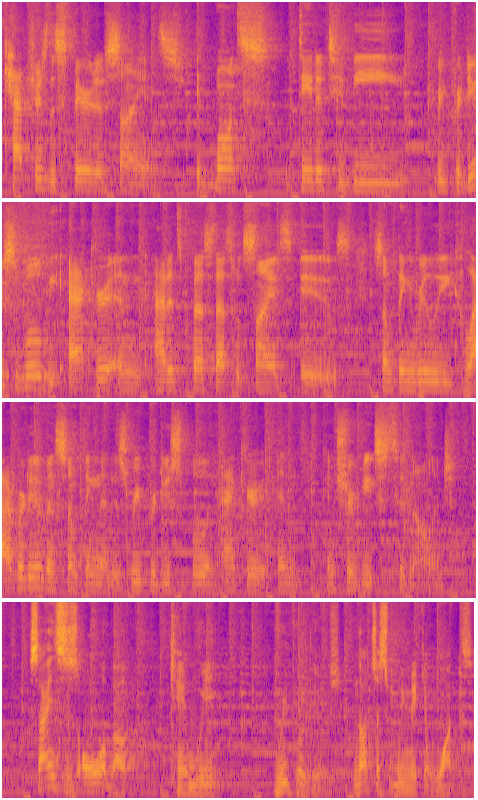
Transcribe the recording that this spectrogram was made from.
captures the spirit of science. It wants data to be reproducible, be accurate, and at its best that's what science is. Something really collaborative and something that is reproducible and accurate and contributes to knowledge. Science is all about can we reproduce? Not just we make it once,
